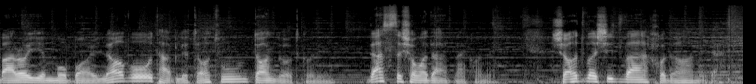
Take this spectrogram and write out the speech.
برای موبایلا و تبلتاتون دانلود کنید دست شما درد نکنه. شاد باشید و خدا نگهدار.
